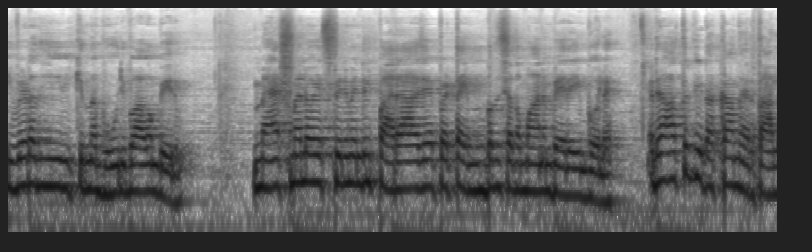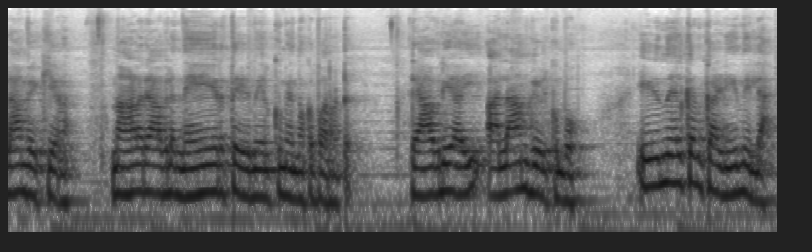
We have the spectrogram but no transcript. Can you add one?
ഇവിടെ ജീവിക്കുന്ന ഭൂരിഭാഗം പേരും. മാഷ്മെലോ എക്സ്പെരിമെന്റിൽ പരാജയപ്പെട്ട എൺപത് ശതമാനം പേരെയും പോലെ രാത്രി കിടക്കാൻ നേരത്ത് അലാം വെക്കുകയാണ്. നാളെ രാവിലെ നേരത്തെ എഴുന്നേൽക്കും എന്നൊക്കെ പറഞ്ഞിട്ട്. രാവിലെയായി അലാം കേൾക്കുമ്പോൾ എഴുന്നേൽക്കാൻ കഴിയുന്നില്ല.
